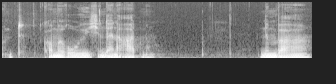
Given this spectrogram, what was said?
und komme ruhig in deine Atmung. Nimm wahr,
